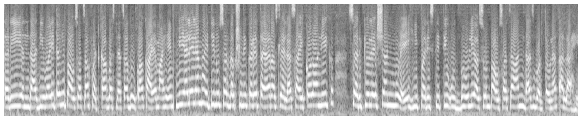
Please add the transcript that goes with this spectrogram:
तरी यंदा दिवाळीतही पावसाचा फटका बसण्याचा धोका कायम आहे. मिळालेल्या माहितीनुसार दक्षिणेकडे तयार असलेल्या सायकोलॉनिक सर्क्युलेशनमुळे ही परिस्थिती उद्भवली असून पावसाचा अंदाज वर्तवण्यात आला आहे.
